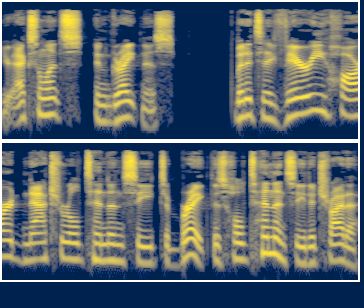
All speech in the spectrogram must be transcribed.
your excellence and greatness. But it's a very hard natural tendency to break, this whole tendency to try to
